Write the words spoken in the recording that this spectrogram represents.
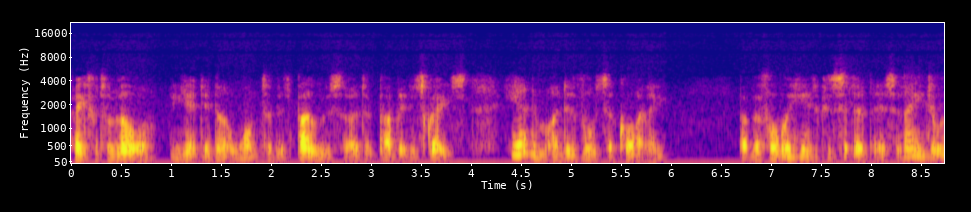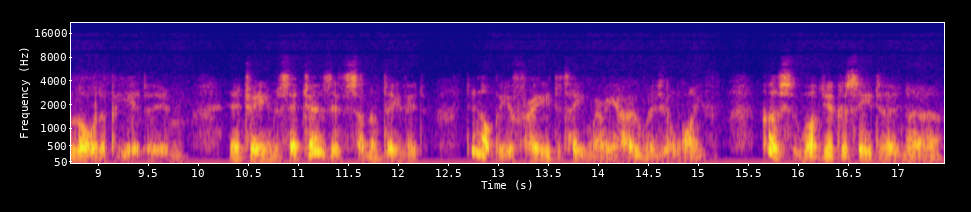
faithful to law, and yet did not want to expose her to public disgrace, he had in mind to divorce her quietly. But before he had considered this, an angel Lord appeared to him in a dream and said, Joseph, son of David, do not be afraid to take Mary home as your wife, because what you conceive in her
